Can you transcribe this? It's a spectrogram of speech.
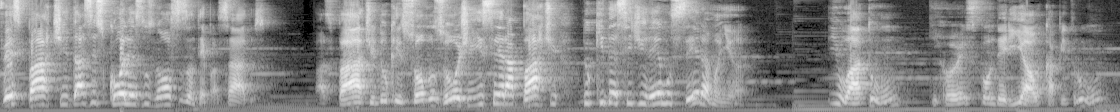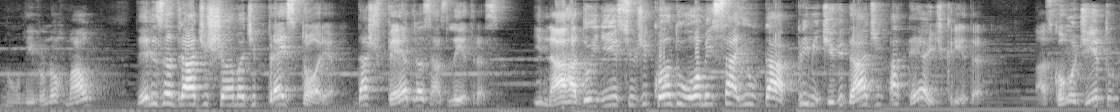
fez parte das escolhas dos nossos antepassados. Faz parte do que somos hoje e será parte do que decidiremos ser amanhã. E o ato 1, que corresponderia ao capítulo 1, no livro normal, Denis Andrade chama de pré-história, das pedras às letras e narra do início de quando o homem saiu da primitividade até a escrita. Mas, como dito,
